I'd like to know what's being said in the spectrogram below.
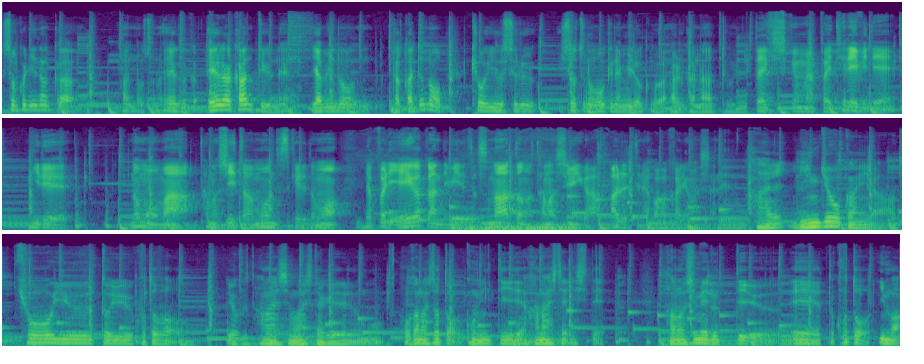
そこになんかあのその映画館映画館っていうね闇の中での共有する一つの大きな魅力があるかなというふうに。大吉君もやっぱりテレビで見るのもまあ楽しいとは思うんですけれどもやっぱり映画館で見るとその後の楽しみがあるっていうのが分かりましたね。はい臨場感やあと共有という言葉をよく話しましたけれども他の人とコミュニティで話したりして楽しめるっていう、えー、とことを今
